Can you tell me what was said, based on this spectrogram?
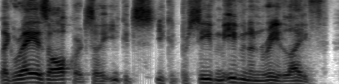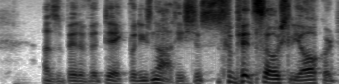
like Ray is awkward, so you could you could perceive him even in real life as a bit of a dick, but he's not. He's just a bit socially awkward.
